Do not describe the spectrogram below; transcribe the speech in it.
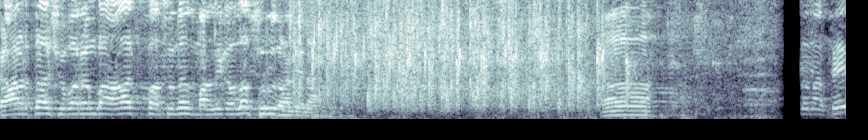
कार्डचा शुभारंभ आजपासूनच मालेगावला सुरू झालेला आहे. असेल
